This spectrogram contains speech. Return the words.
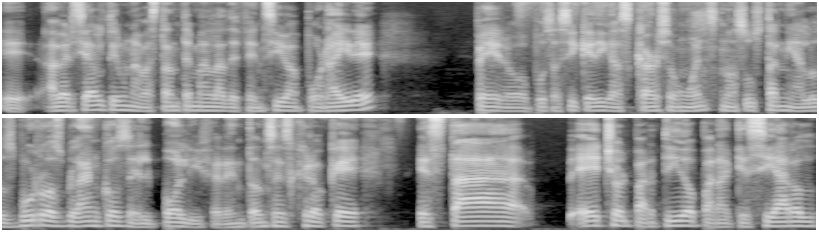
Eh, a ver, Seattle tiene una bastante mala defensiva por aire, pero pues así que digas Carson Wentz no asusta ni a los burros blancos del Polifer. Entonces creo que está hecho el partido para que Seattle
